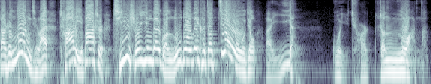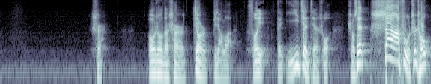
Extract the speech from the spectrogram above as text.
但是论起来，查理八世其实应该管卢多维克叫舅舅。哎呀，贵圈真乱呐！是，欧洲的事儿就是比较乱，所以得一件件说。首先，杀父之仇，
